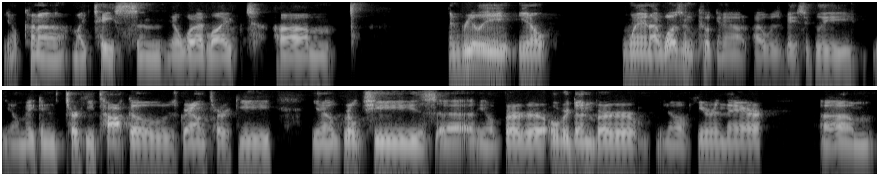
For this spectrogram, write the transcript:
you know kind of my tastes and you know what I liked. Um, and really, you know, when I wasn't cooking out, I was basically you know making turkey tacos, ground turkey, you know, grilled cheese, uh, you know, burger, overdone burger, you know, here and there. Um,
